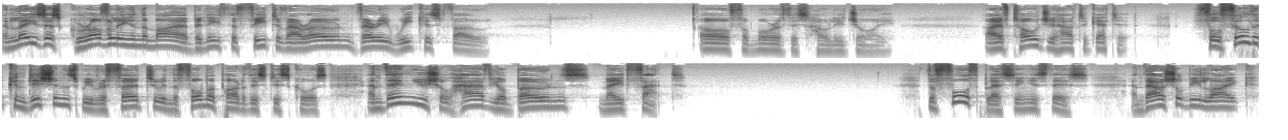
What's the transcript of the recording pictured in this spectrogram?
and lays us grovelling in the mire beneath the feet of our own very weakest foe. Oh, for more of this holy joy! I have told you how to get it. Fulfill the conditions we referred to in the former part of this discourse, and then you shall have your bones made fat. The fourth blessing is this And thou shalt be like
